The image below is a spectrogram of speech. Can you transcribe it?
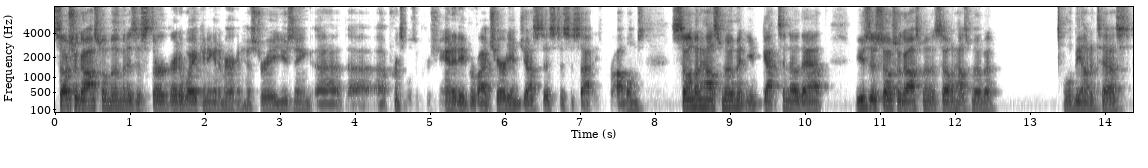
Social gospel movement is this third great awakening in American history, using uh, uh, uh, principles of Christianity to provide charity and justice to society's problems. Settlement House movement, you've got to know that. Use the social gospel movement, Settlement House movement will be on a test,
